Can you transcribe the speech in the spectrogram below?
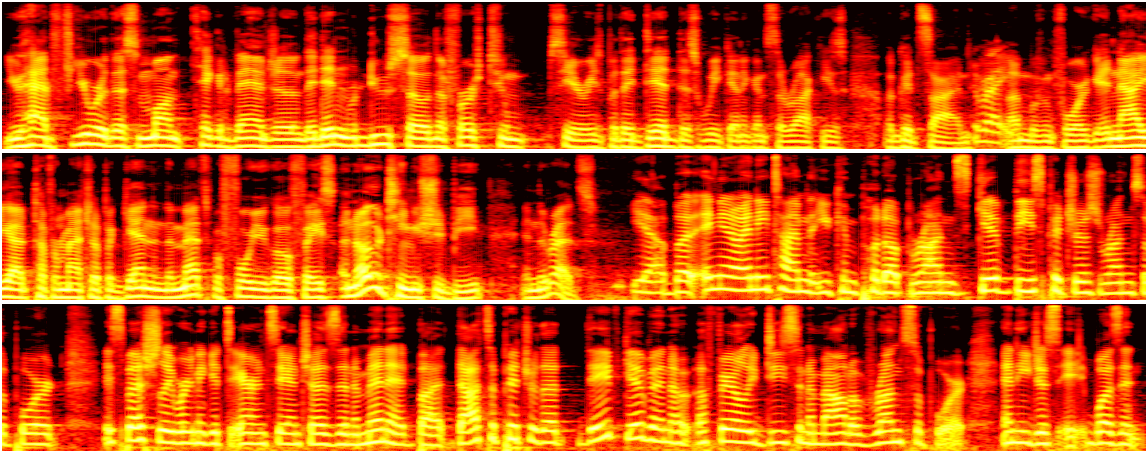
You had fewer this month. Take advantage of them. They didn't do so in the first two series, but they did this weekend against the Rockies. A good sign, Right. Uh, moving forward. And now you got a tougher matchup again in the Mets before you go face another team you should beat in the Reds. Yeah, but and you know, anytime that you can put up runs, give these pitchers run support. Especially, we're going to get to Aaron Sanchez in a minute, but that's a pitcher that they've given a, a fairly decent amount of run support, and he just it wasn't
